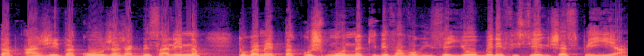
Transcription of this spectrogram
tap aje tako Jean-Jacques Dessalines pou pwemet kouch moun ki defavorize yo beneficye riches peyi ya.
